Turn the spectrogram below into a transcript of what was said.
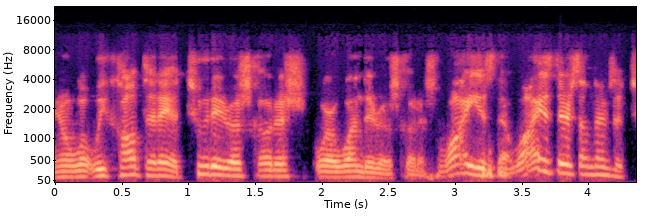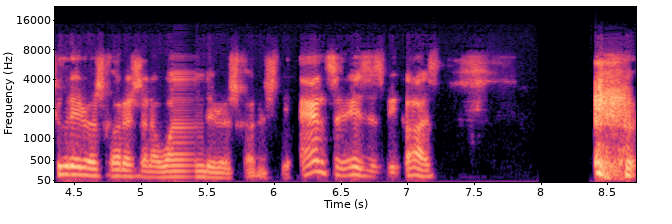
you know what we call today a two-day Rosh Chodesh or a one-day Rosh Chodesh. Why is that? Why is there sometimes a two-day Rosh Chodesh and a one-day Rosh Chodesh? The answer is is because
